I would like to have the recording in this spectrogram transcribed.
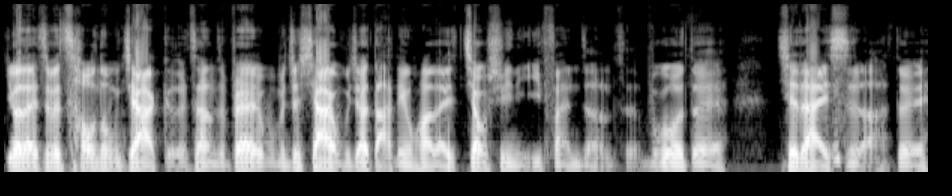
又来这边操弄价格这样子，不然我们就下午就要打电话来教训你一番这样子。不过对，现在还是啦，对，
